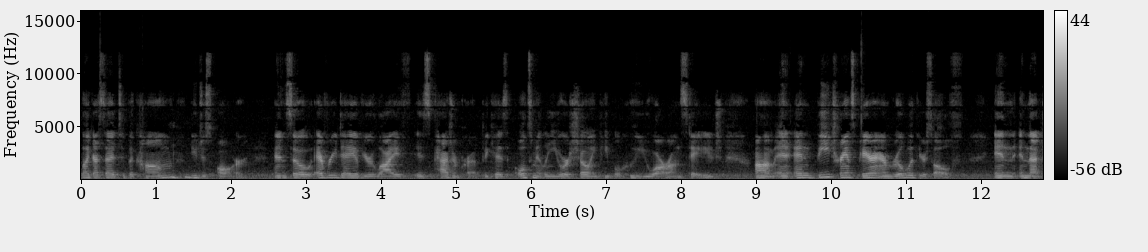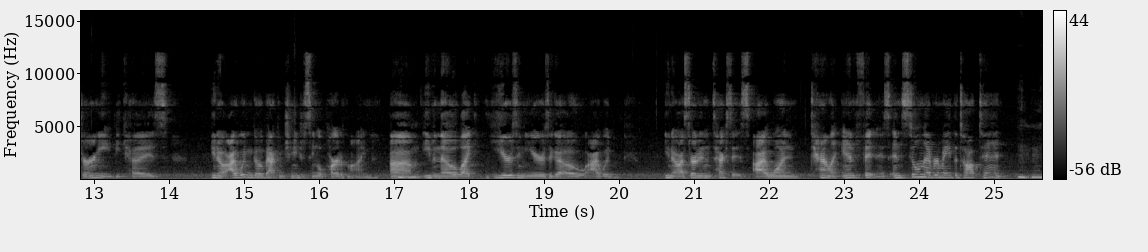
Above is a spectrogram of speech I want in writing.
like I said, to become. Mm-hmm. You just are. And so every day of your life is pageant prep because ultimately you are showing people who you are on stage. Um, and, and be transparent and real with yourself in in that journey because you know, I wouldn't go back and change a single part of mine. Um, mm-hmm. Even though, like, years and years ago, I would, you know, I started in Texas. I won talent and fitness and still never made the top 10. Mm-hmm.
